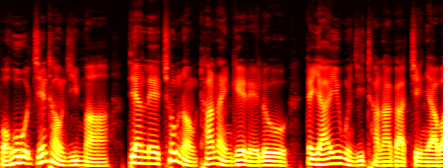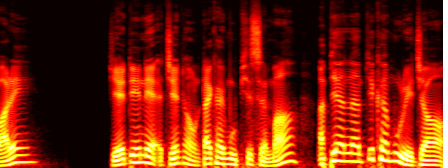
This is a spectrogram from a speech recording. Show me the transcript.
ဗဟိုအကျဉ်းထောင်ကြီးမှာပြန်လည်ချုပ်နှောင်ထားနိုင်ခဲ့တယ်လို့တရားရေးဝန်ကြီးဌာနကကြေညာပါတယ်။ရဲတင်းတဲ့အကျဉ်းထောင်တိုက်ခိုက်မှုဖြစ်စဉ်မှာအပြန်အလှန်ပစ်ခတ်မှုတွေကြောင့်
